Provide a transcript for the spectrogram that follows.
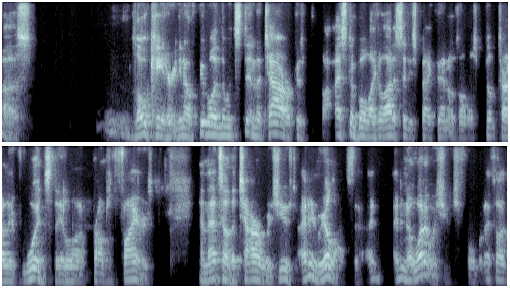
uh, locator. You know, people in the, in the tower, because Istanbul, like a lot of cities back then, it was almost built entirely of wood, so they had a lot of problems with fires, and that's how the tower was used. I didn't realize that. I, I didn't know what it was used for, but I thought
